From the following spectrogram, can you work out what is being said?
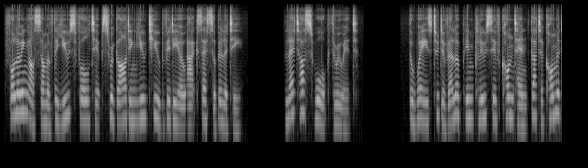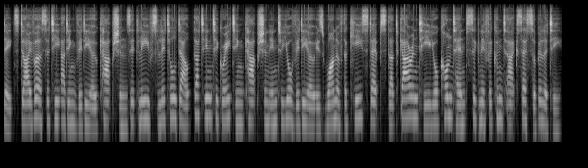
Following are some of the useful tips regarding YouTube video accessibility. Let us walk through it. The ways to develop inclusive content that accommodates diversity adding video captions It leaves little doubt that integrating caption into your video is one of the key steps that guarantee your content significant accessibility.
